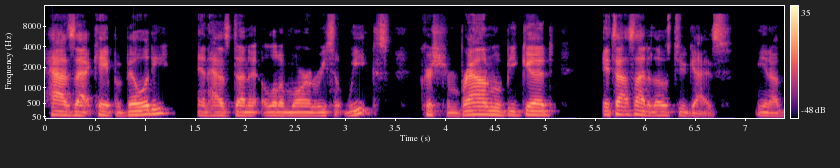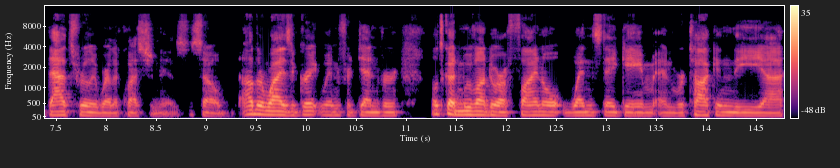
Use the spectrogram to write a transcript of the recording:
has that capability and has done it a little more in recent weeks. Christian Braun will be good. It's outside of those two guys. You know, that's really where the question is. So, otherwise, a great win for Denver. Let's go ahead and move on to our final Wednesday game. And we're talking the uh,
